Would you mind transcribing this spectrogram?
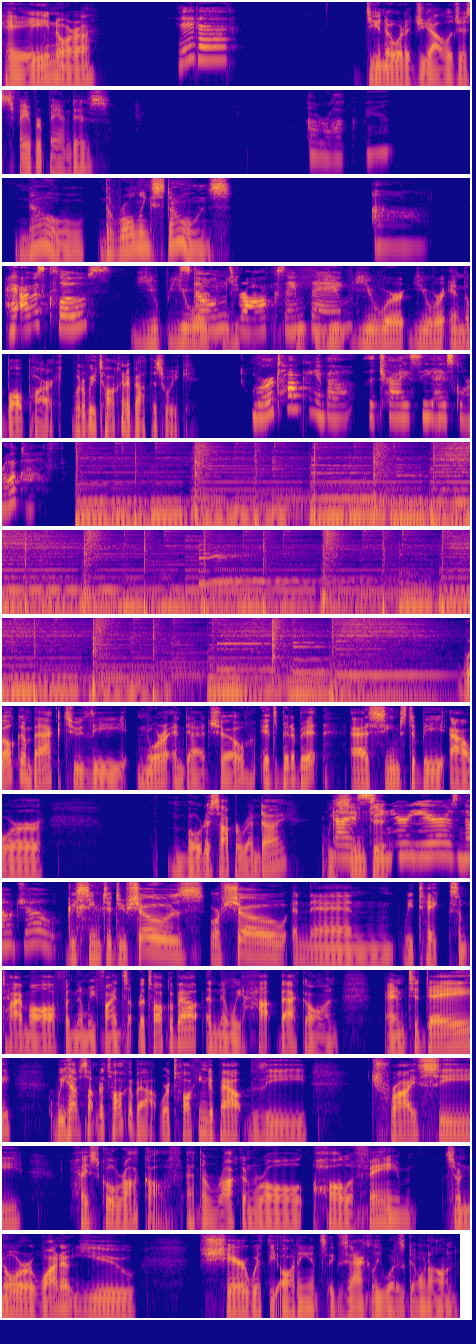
Hey, Norah. Hey, Dad. Do you know what a geologist's favorite band is? A rock band? No, the Rolling Stones. Oh. Hey, I was close. You you Stones, were you, rock, same thing. You, you were you were in the ballpark. What are we talking about this week? We're talking about the Tri C High School Rock Off. Welcome back to the Norah and Dad show. It's been a bit, as seems to be our modus operandi. We Guys, seem to senior year is no joke. we seem to do shows or show and then we take some time off and then we find something to talk about and then we hop back on. And today we have something to talk about. We're talking about the Tri C High School Rock Off at the Rock and Roll Hall of Fame. So Norah, why don't you share with the audience exactly what is going on?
